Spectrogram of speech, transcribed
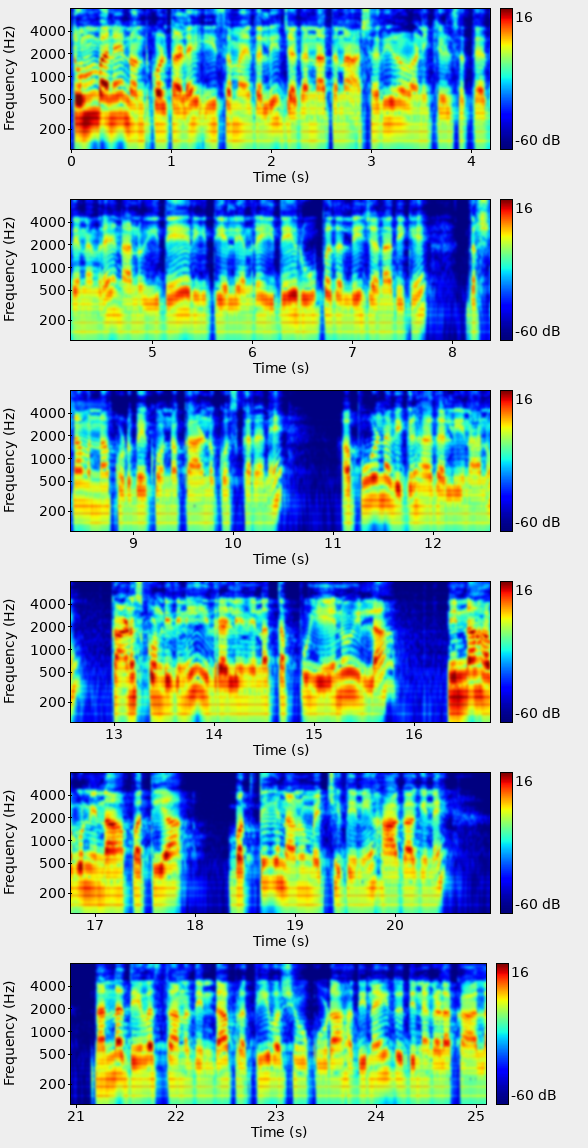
ತುಂಬಾನೇ ನೊಂದ್ಕೊಳ್ತಾಳೆ. ಈ ಸಮಯದಲ್ಲಿ ಜಗನ್ನಾಥನ ಅಶರೀರವಾಣಿ ಕೇಳಿಸುತ್ತೆ. ಅದೇನಂದ್ರೆ ನಾನು ಇದೇ ರೀತಿಯಲ್ಲಿ ಅಂದ್ರೆ ಇದೇ ರೂಪದಲ್ಲಿ ಜನರಿಗೆ ದರ್ಶನವನ್ನ ಕೊಡಬೇಕು ಅನ್ನೋ ಕಾರಣಕ್ಕೋಸ್ಕರನೇ ಅಪೂರ್ಣ ವಿಗ್ರಹದಲ್ಲಿ ನಾನು ಕಾಣಿಸ್ಕೊಂಡಿದ್ದೀನಿ. ಇದರಲ್ಲಿ ನಿನ್ನ ತಪ್ಪು ಏನೂ ಇಲ್ಲ. ನಿನ್ನ ಹಾಗೂ ನಿನ್ನ ಪತಿಯ ಭಕ್ತಿಗೆ ನಾನು ಮೆಚ್ಚಿದ್ದೀನಿ. ಹಾಗಾಗಿನೇ ನನ್ನ ದೇವಸ್ಥಾನದಿಂದ ಪ್ರತಿ ವರ್ಷವೂ ಕೂಡ ಹದಿನೈದು ದಿನಗಳ ಕಾಲ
